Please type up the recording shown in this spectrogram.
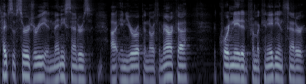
types of surgery in many centers uh, in Europe and North America, coordinated from a Canadian center.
